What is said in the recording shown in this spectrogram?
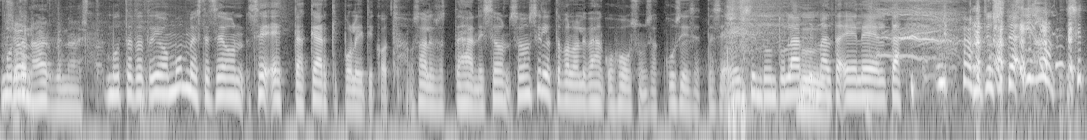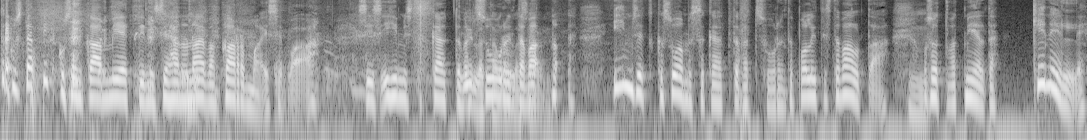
mm. Se on harvinaista. Mutta tota, joo, mun mielestä se on se, että kärkipoliitikot osallistuvat tähän, niin se on, se on sillä tavalla oli vähän kuin housunsa kusis, että se ensin tuntui lämpimältä eleeltä. Mutta jos sitä ihan, sitten kun sitä pikkusenkaan miettii, niin sehän on aivan karmaisevaa. Siis ihmiset käyttävät Millä suurinta, va- no, ihmiset, jotka Suomessa käyttävät suurinta poliittista valtaa, osoittavat mieltä, kenelle,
